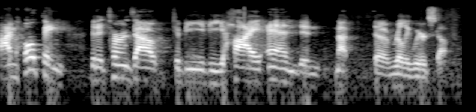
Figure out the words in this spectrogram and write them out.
I'm hoping that it turns out to be the high end and not the really weird stuff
